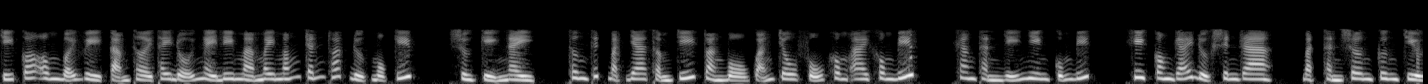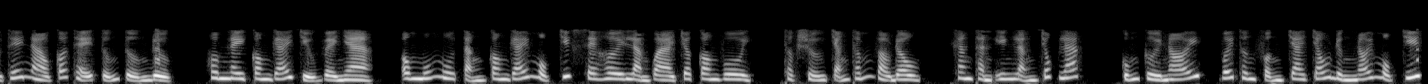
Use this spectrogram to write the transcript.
chỉ có ông bởi vì tạm thời thay đổi ngày đi mà may mắn tránh thoát được một kiếp, sự kiện này, thân thích Bạch Gia thậm chí toàn bộ Quảng Châu Phủ không ai không biết, Khang Thành dĩ nhiên cũng biết, khi con gái được sinh ra, Bạch Thành Sơn cưng chiều thế nào có thể tưởng tượng được, hôm nay con gái chịu về nhà, ông muốn mua tặng con gái một chiếc xe hơi làm quà cho con vui, thật sự chẳng thấm vào đâu, Khang Thành yên lặng chốc lát, cũng cười nói, với thân phận cha cháu đừng nói một chiếc,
